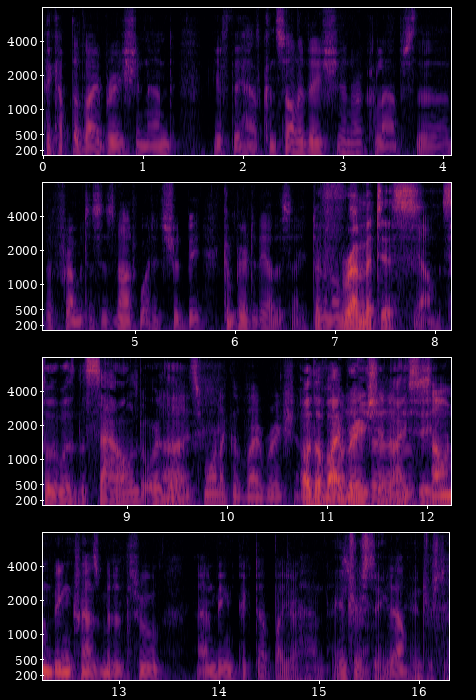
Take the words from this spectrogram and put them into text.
pick up the vibration. And if they have consolidation or collapse, the the fremitus is not what it should be compared to the other side. The normal side. fremitus. Yeah. So it was the sound or the Uh, it's more like the vibration. Oh, the More like vibration, the I see. Sound being transmitted through and being picked up by your hand. So, interesting. yeah. Interesting.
